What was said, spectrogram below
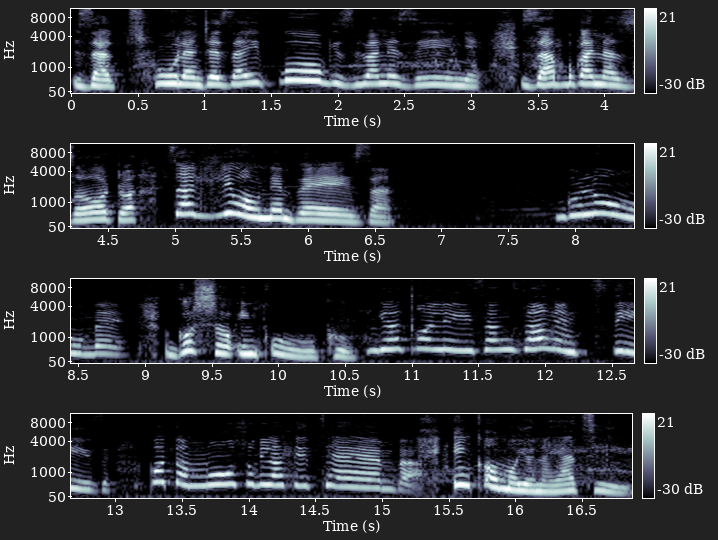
Zathula nje zayibuka izilwane ezinye. Zabukana zodwa, zadliwa unembeza. Ngulube, Kusho inkukhu. ngiyaxolisa ngizange ngikusize, kodwa musu kulahla ithemba. Inkomo yona yathi,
